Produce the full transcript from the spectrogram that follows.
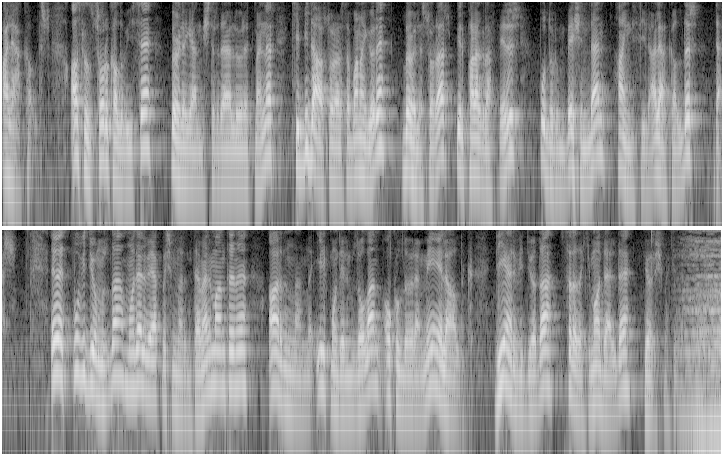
alakalıdır. Asıl soru kalıbı ise böyle gelmiştir değerli öğretmenler. Ki bir daha sorarsa bana göre böyle sorar. Bir paragraf verir. Bu durum 5'inden hangisiyle alakalıdır der. Evet bu videomuzda model ve yaklaşımların temel mantığını ardından da ilk modelimiz olan okulda öğrenmeyi ele aldık. Diğer videoda sıradaki modelde görüşmek üzere.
